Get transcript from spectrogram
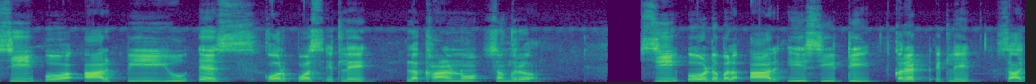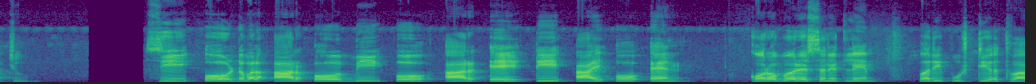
C O R P U S corpus એટલે લખાણનો સંગ્રહ C O double R E C T correct એટલે સાચું C O double R O B O R A T I O N corroboration એટલે પરિપુષ્ટિ અથવા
